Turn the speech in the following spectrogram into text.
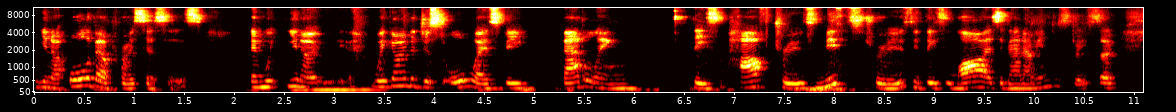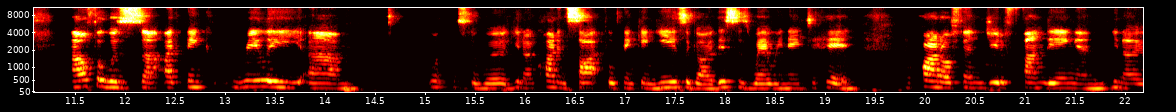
you know, all of our processes, then we, you know, we're going to just always be battling these half truths, myths, truths, these lies about our industry. So, ALFA was, uh, I think, really. Um, what's the word? You know, quite insightful thinking years ago. This is where we need to head. And quite often, due to funding and you know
